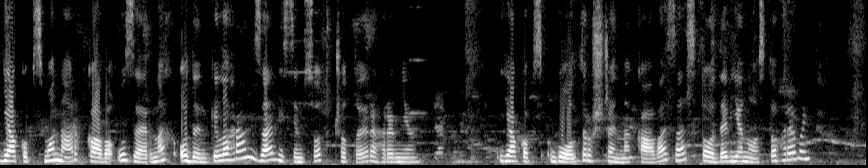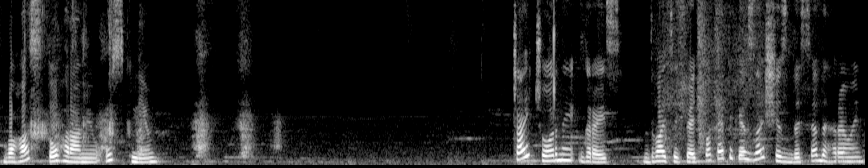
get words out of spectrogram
Якобс Монарх кава у зернах 1 кг за 804 гривні. Якобс Голд розчинна кава за 190 гривень, вага 100 грамів у склі. Чай чорний Грейс 25 пакетиків за 60 гривень.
